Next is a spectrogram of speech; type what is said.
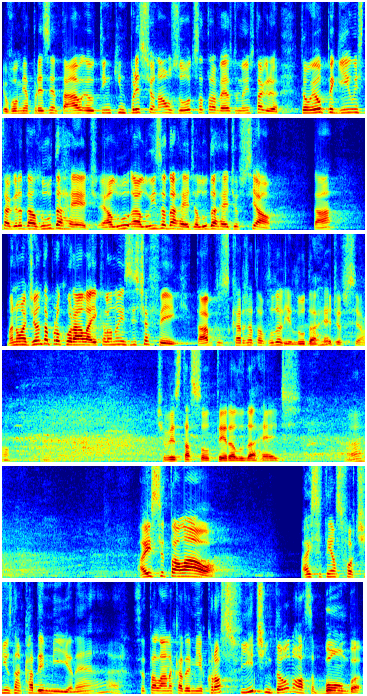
Eu vou me apresentar, eu tenho que impressionar os outros através do meu Instagram. Então eu peguei o Instagram da Lu da Red, é a, Lu, a Luísa da Red, a Lu da Red oficial, tá? Mas não adianta procurar lá aí que ela não existe, é fake, tá? Porque os caras já estavam tudo ali, Lu Red oficial. Deixa eu ver se está solteira a Lu Red. Né? Aí você está lá, ó, Aí você tem as fotinhas na academia, né? Você está lá na academia crossfit, então, nossa, bomba.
